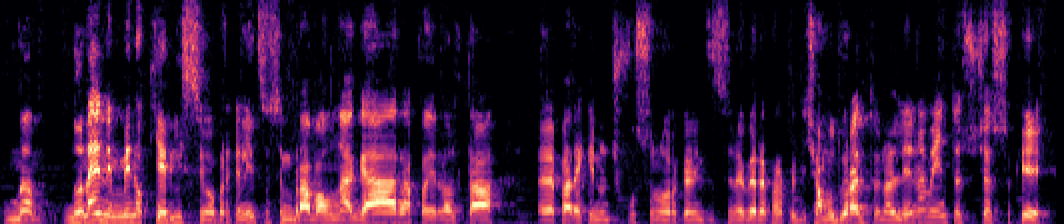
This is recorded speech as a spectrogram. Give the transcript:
una, non è nemmeno chiarissimo perché all'inizio sembrava una gara, poi in realtà eh, pare che non ci fosse un'organizzazione vera e propria, diciamo durante un allenamento è successo che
